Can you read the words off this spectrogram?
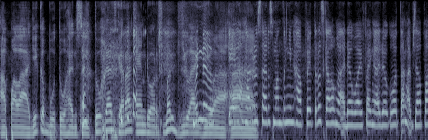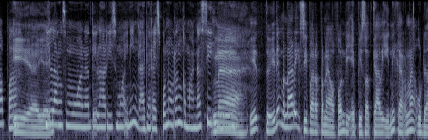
Apalagi kebutuhan situ kan sekarang endorsement Bener, gila-gilaan. kayak harus harus mantengin HP terus kalau nggak ada wifi nggak ada kuota nggak bisa apa-apa. Iya iya. Hilang semua nanti lari semua ini nggak ada respon orang ke mana sih? Nah itu ini menarik sih para penelpon di episode kali ini karena udah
